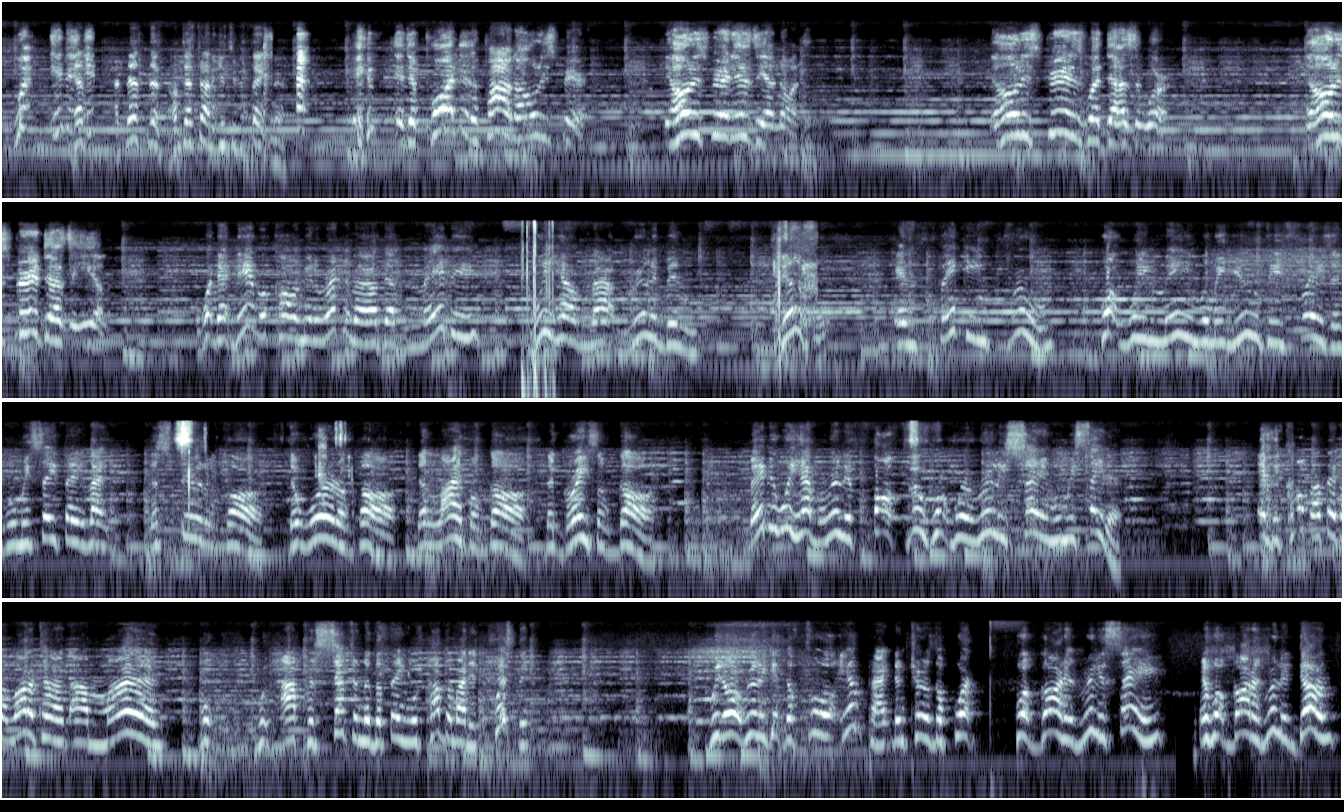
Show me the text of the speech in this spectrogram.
What? It, that's, it, that's, that's, I'm just trying to get you to think now. It, it's important to the power of the Holy Spirit. The Holy Spirit is the anointing. The Holy Spirit is what does the work. The Holy Spirit does the healing. What that did was cause me to recognize that maybe we have not really been diligent in thinking through what we mean when we use these phrases, when we say things like the Spirit of God, the Word of God, the life of God, the grace of God. Maybe we haven't really thought through what we're really saying when we say that. And because I think a lot of times our mind, our perception of the thing we're talking about is twisted, we don't really get the full impact in terms of what, what God is really saying and what God has really done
